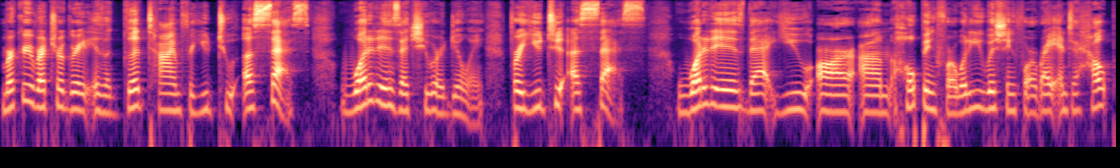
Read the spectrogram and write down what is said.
Mercury retrograde is a good time for you to assess what it is that you are doing, for you to assess what it is that you are um, hoping for, what are you wishing for, right? And to help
